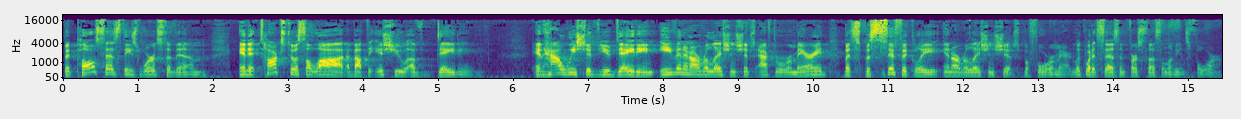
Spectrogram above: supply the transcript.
But Paul says these words to them, and it talks to us a lot about the issue of dating and how we should view dating, even in our relationships after we're married, but specifically in our relationships before we're married. Look what it says in 1 Thessalonians 4.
